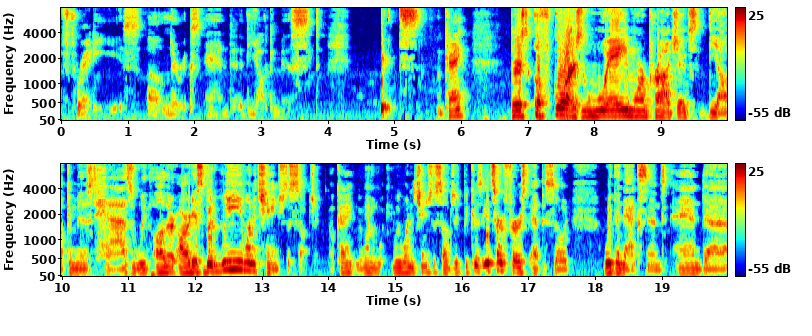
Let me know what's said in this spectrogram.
Freddie's uh, lyrics and The Alchemist. Okay? There's, of course, way more projects The Alchemist has with other artists, but we want to change the subject. Okay? We want to we want to change the subject because it's our first episode with an accent, and uh,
